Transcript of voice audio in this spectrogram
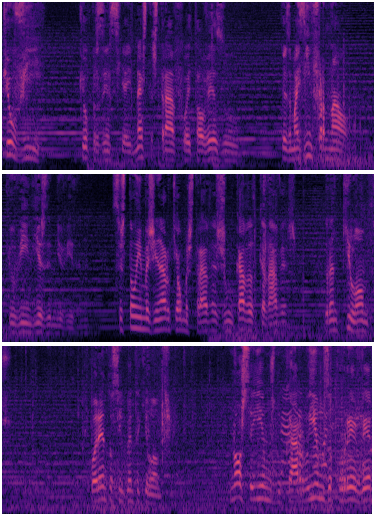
Que eu vi, o que eu presenciei nesta estrada foi talvez o- a coisa mais infernal que eu vi em dias da minha vida. né? Vocês estão a imaginar o que é uma estrada juncada de cadáveres durante quilómetros 40 ou 50 quilómetros. Nós saíamos do carro, íamos a correr ver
